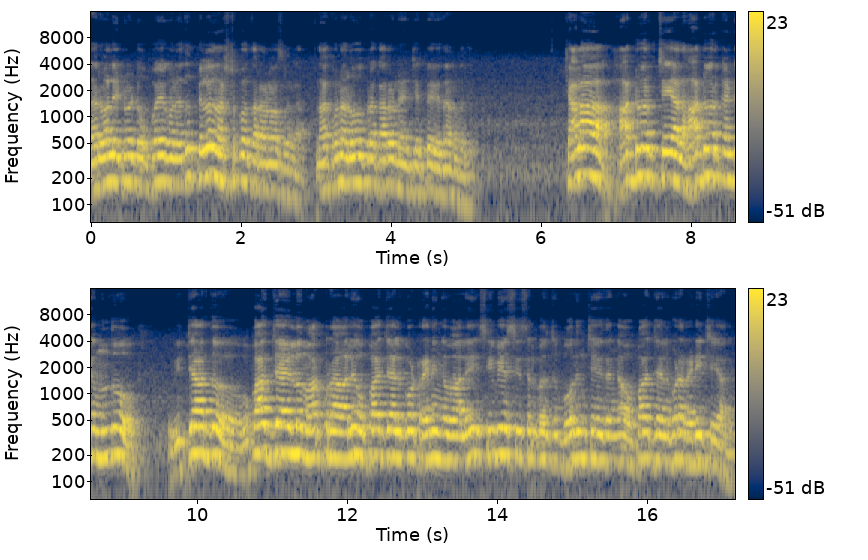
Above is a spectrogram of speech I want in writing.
దానివల్ల ఎటువంటి ఉపయోగం లేదు. పిల్లలు నష్టపోతారు అనవసరంగా. నాకున్న అనుభవ ప్రకారం నేను చెప్పే విధానం అది. చాలా హార్డ్ వర్క్ చేయాలి. హార్డ్ వర్క్ అంటే ముందు విద్యార్థు ఉపాధ్యాయుల్లో మార్పు రావాలి. ఉపాధ్యాయులకు ట్రైనింగ్ ఇవ్వాలి. సిబిఎస్ఈ సిలబస్ బోధించే విధంగా ఉపాధ్యాయులు కూడా రెడీ చేయాలి.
